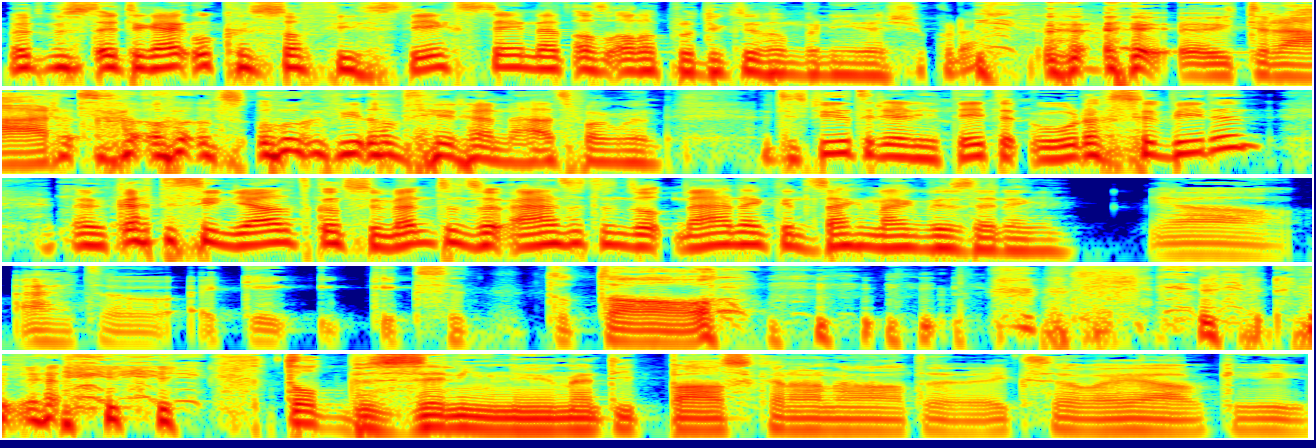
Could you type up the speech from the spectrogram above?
Het moest uiteraard ook gesofisticeerd zijn, net als alle producten van Benina Chocola. Uiteraard. Ons ogen viel op de granaatvangen. Het speelt de realiteit in oorlogsgebieden en een krachtig signaal dat consumenten zou aanzetten tot nadenken, zeg maar bezinning. Ja, echt hoor. Ik, ik, ik, ik zit totaal Ja. tot bezinning nu met die paasgranaten. Ik zei van, ja, oké.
